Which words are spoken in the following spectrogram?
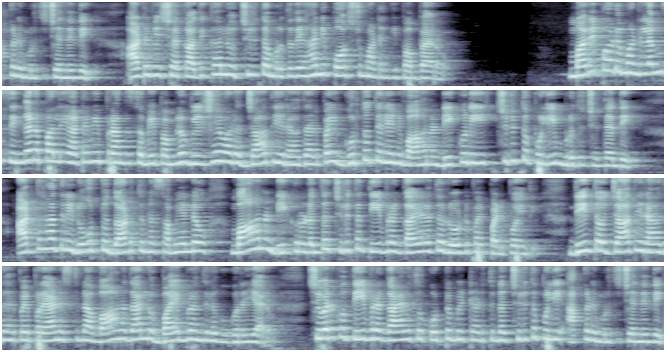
అక్కడి మృతి చెందింది. అటవీ శాఖ అధికారులు చిరుత మృతదేహాన్ని పోస్టుమార్టంకి పంపారు. మరిపాడు మండలం సింగనపల్లి అటవీ ప్రాంత సమీపంలో విజయవాడ జాతీయ రహదారిపై గుర్తు తెలియని వాహనం ఢీకొని చిరుతపులి మృతి చెందింది. అర్ధరాత్రి రోడ్డు దాటుతున్న సమయంలో వాహనం ఢీకొనడంతో చిరుత తీవ్ర గాయాలతో రోడ్డుపై పడిపోయింది. దీంతో జాతీయ రహదారిపై ప్రయాణిస్తున్న వాహనదారులు భయభ్రాంతులకు గురయ్యారు. చివరకు తీవ్ర గాయాలతో కొట్టుమిట్టాడుతున్న చిరుతపులి అక్కడి మృతి చెందింది.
